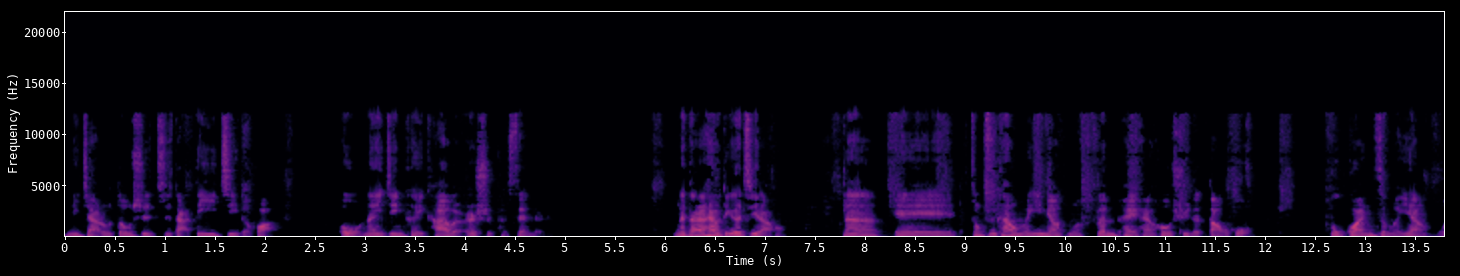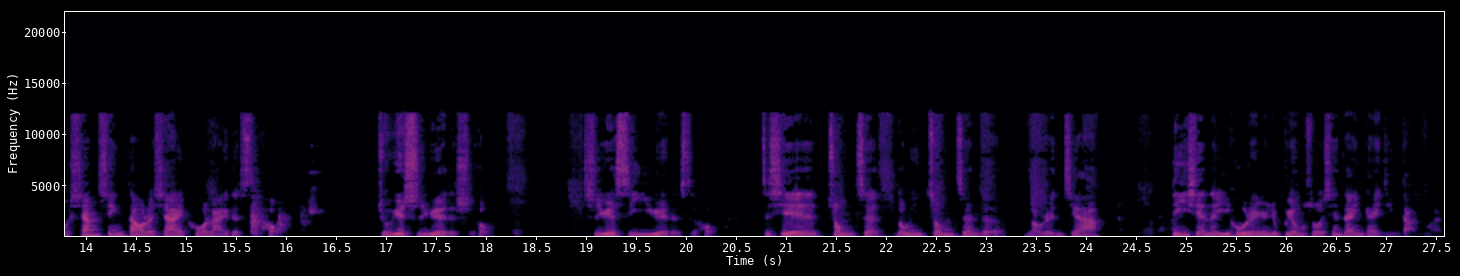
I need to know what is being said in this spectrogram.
你假如都是只打第一剂的话，哦，那已经可以 cover 二十 percent 的人。那当然还有第二剂了吼。那诶，总之看我们疫苗怎么分配，还有后续的到货。不管怎么样，我相信到了下一波来的时候，九月、十月的时候，十月、十一月的时候。这些重症、容易重症的老人家，一线的医护人员就不用说，现在应该已经打得蛮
